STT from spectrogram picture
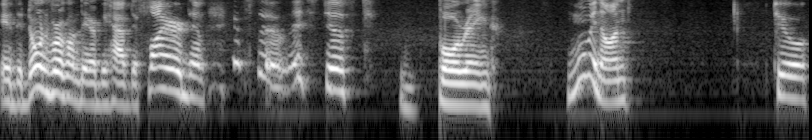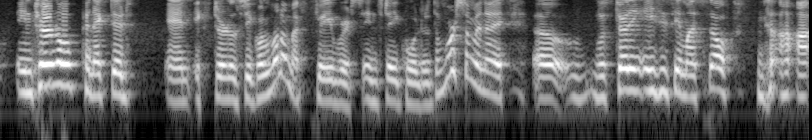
If they don't work on their behalf they fire them. It's uh, it's just boring. Moving on to internal connected and external stakeholders. One of my favorites in stakeholders. The first time when i uh, was studying acca myself I,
